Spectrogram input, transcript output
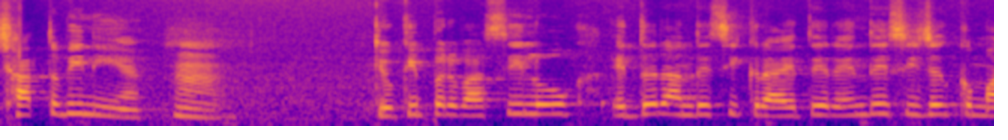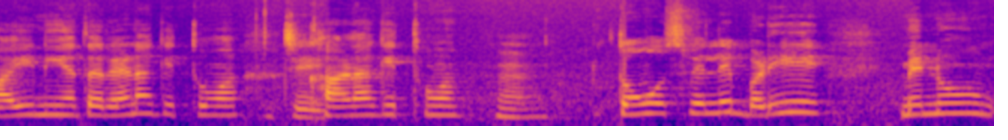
ਛੱਤ ਵੀ ਨਹੀਂ ਹੈ। ਹੂੰ। ਕਿਉਂਕਿ ਪ੍ਰਵਾਸੀ ਲੋਕ ਇੱਧਰ ਆਂਦੇ ਸੀ ਕਿਰਾਏ ਤੇ ਰਹਿੰਦੇ ਸੀ ਜਦ ਕਮਾਈ ਨਹੀਂ ਹੈ ਤਾਂ ਰਹਿਣਾ ਕਿੱਥੋਂ ਆ। ਖਾਣਾ ਕਿੱਥੋਂ ਆ? ਹੂੰ। ਤਾਂ ਉਸ ਵੇਲੇ ਬੜੀ ਮੈਨੂੰ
